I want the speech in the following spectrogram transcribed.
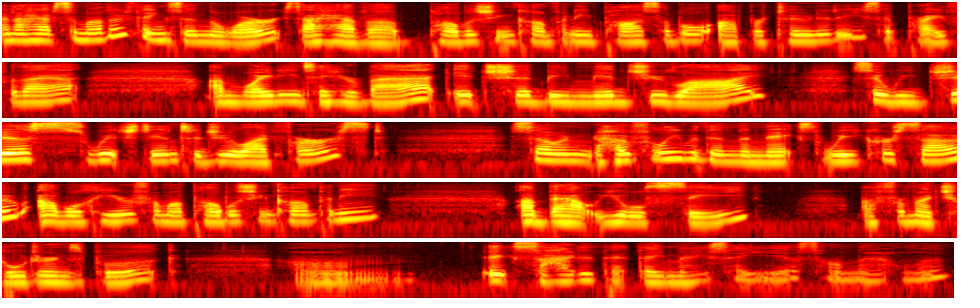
and I have some other things in the works. I have a publishing company possible opportunity, so pray for that. I'm waiting to hear back. It should be mid July, so we just switched into July 1st. So, in, hopefully, within the next week or so, I will hear from a publishing company about You'll See uh, for my children's book. Um, excited that they may say yes on that one.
